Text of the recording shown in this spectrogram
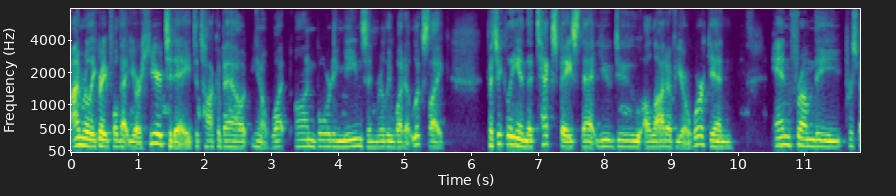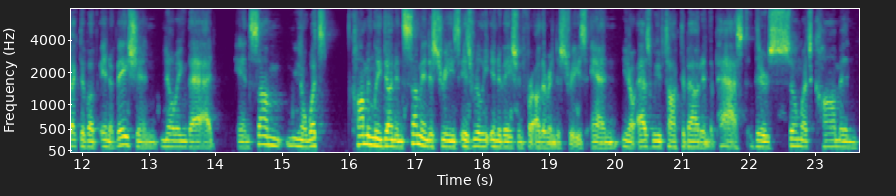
I'm really grateful that you're here today to talk about, you know, what onboarding means and really what it looks like, particularly in the tech space that you do a lot of your work in, and from the perspective of innovation, knowing that in some, you know, what's commonly done in some industries is really innovation for other industries. And you know as we've talked about in the past there's so much common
